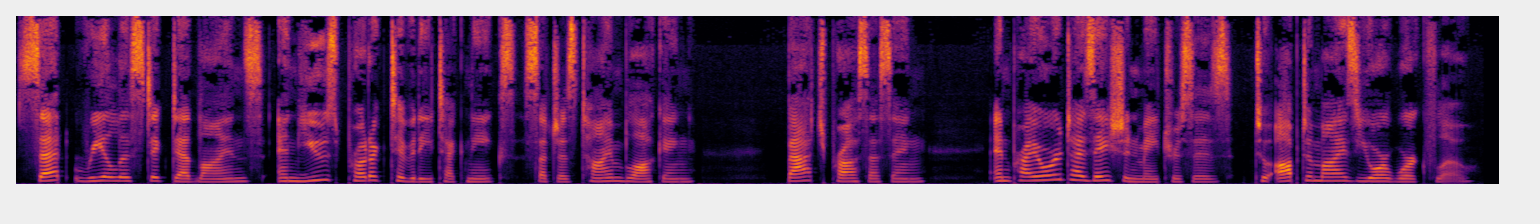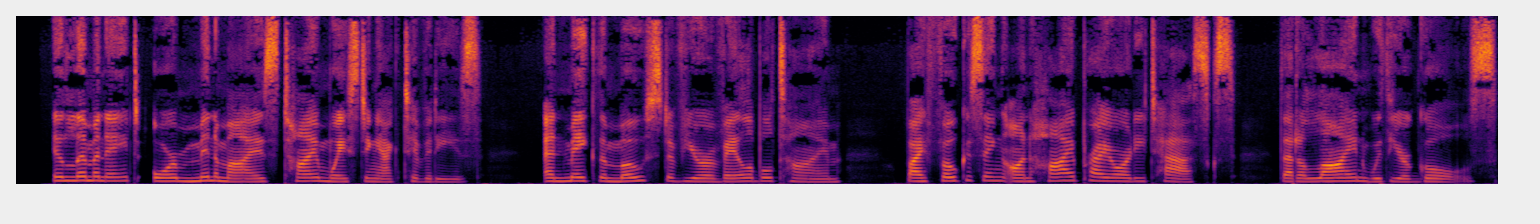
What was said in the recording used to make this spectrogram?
set realistic deadlines, and use productivity techniques such as time blocking, batch processing, and prioritization matrices to optimize your workflow. Eliminate or minimize time wasting activities and make the most of your available time by focusing on high priority tasks that align with your goals.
